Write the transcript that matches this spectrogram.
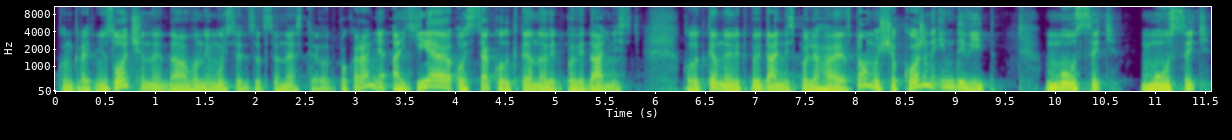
конкретні злочини, да, вони мусять за це нести от покарання. А є ось ця колективна відповідальність. Колективна відповідальність полягає в тому, що кожен індивід мусить мусить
